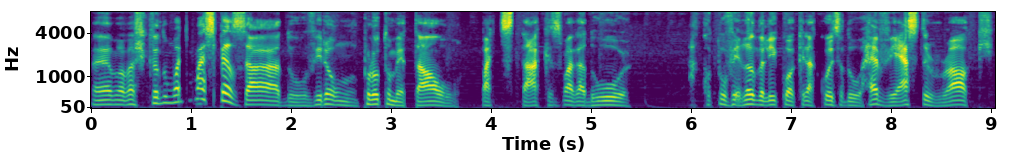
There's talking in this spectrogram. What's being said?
É, vai ficando muito mais pesado, vira um proto-metal, bate-staque esmagador, acotovelando ali com aquela coisa do heavy acid rock,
